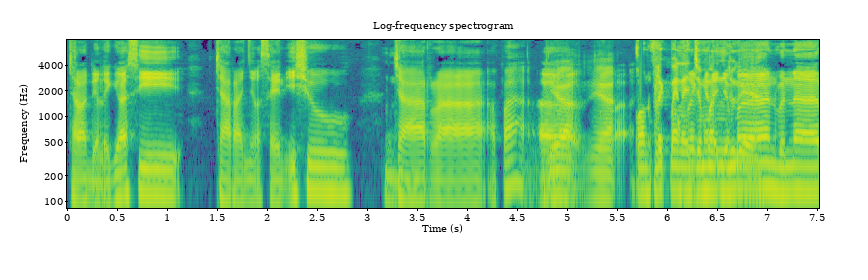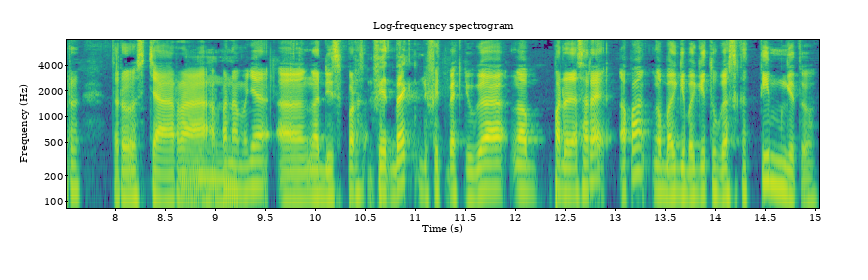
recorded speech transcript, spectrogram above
cara delegasi, cara nyelesain isu. Cara apa? eh, Iya, iya. Konflik konflik manajemen juga ya. manajemen, bener. Terus cara Hmm. apa namanya eh, ngedispers Feedback di feedback juga nge, pada dasarnya apa ngebagi-bagi tugas ke tim gitu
